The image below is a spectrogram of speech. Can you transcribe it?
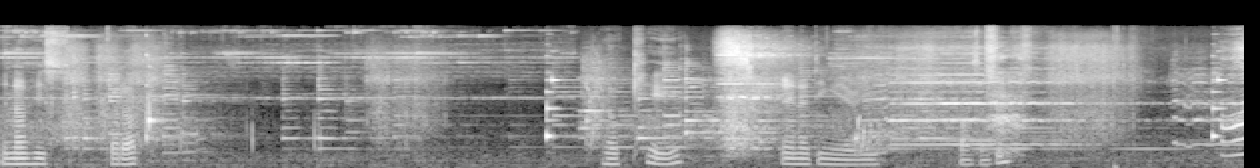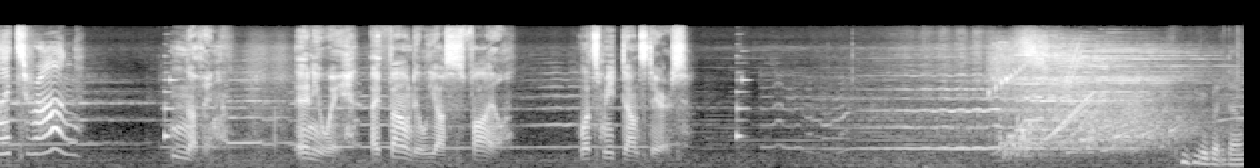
And now he's caught up. Okay. And I think he already found something. What's wrong? Nothing. Anyway, I found Ilyas's file. Let's meet downstairs. Go back down.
